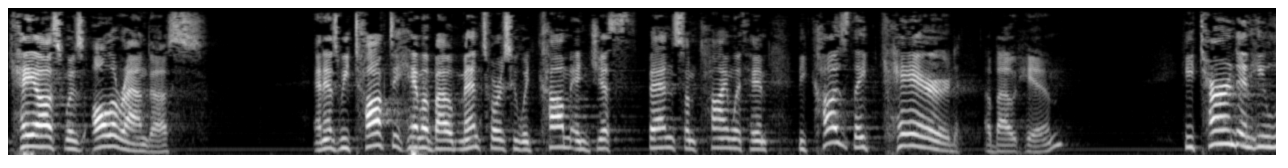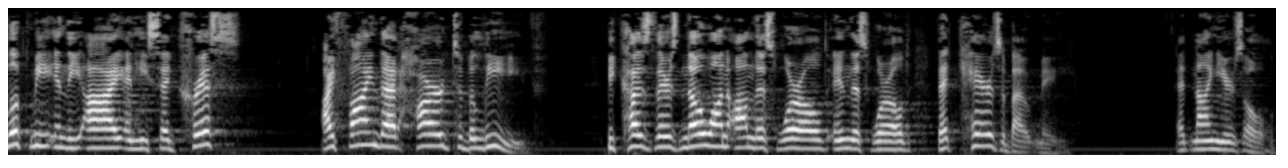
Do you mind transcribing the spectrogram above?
chaos was all around us. And as we talked to him about mentors who would come and just spend some time with him because they cared about him, he turned and he looked me in the eye and he said, Chris, I find that hard to believe because there's no one on this world, in this world, that cares about me at nine years old.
